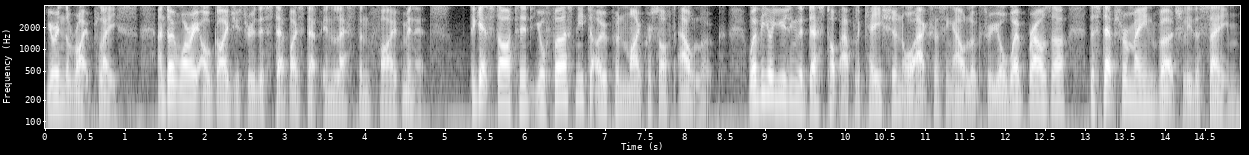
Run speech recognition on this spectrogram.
you're in the right place. And don't worry, I'll guide you through this step by step in less than 5 minutes. To get started, you'll first need to open Microsoft Outlook. Whether you're using the desktop application or accessing Outlook through your web browser, the steps remain virtually the same.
